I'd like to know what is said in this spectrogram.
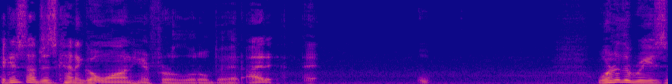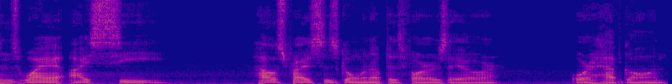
I guess I'll just kind of go on here for a little bit. I, I one of the reasons why I see house prices going up as far as they are or have gone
